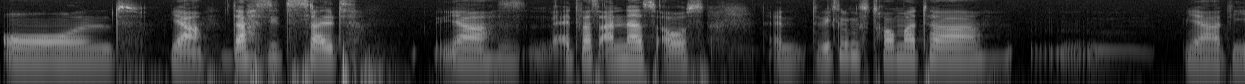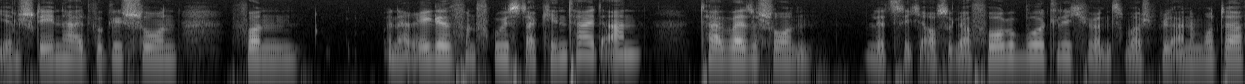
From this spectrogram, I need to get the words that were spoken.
Und ja, da sieht es halt ja etwas anders aus. Entwicklungstraumata, ja, die entstehen halt wirklich schon von in der Regel von frühester Kindheit an, teilweise schon letztlich auch sogar vorgeburtlich, wenn zum Beispiel eine Mutter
